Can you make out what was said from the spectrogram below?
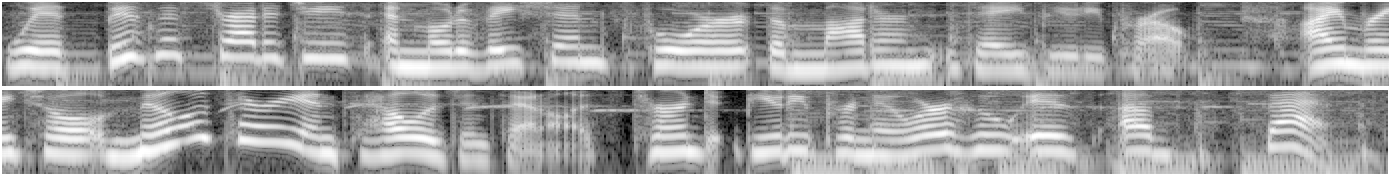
with business strategies and motivation for the modern day beauty pro. I'm Rachel, military intelligence analyst turned beautypreneur who is obsessed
